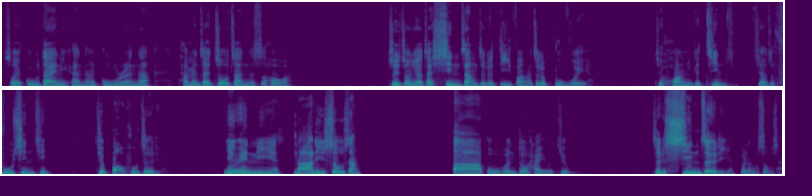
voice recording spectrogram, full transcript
所以古代你看那古人呐，他们在作战的时候啊，最重要在心脏这个地方啊，这个部位啊，就放一个镜子，叫做护心镜，就保护这里，因为你哪里受伤，大部分都还有救，这个心这里也不能受伤。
